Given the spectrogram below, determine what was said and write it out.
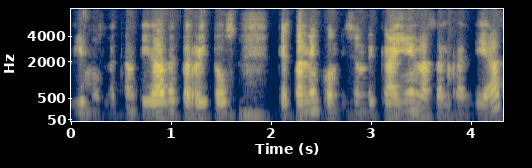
vivimos, la cantidad de perritos que están en condición de calle en las alcaldías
